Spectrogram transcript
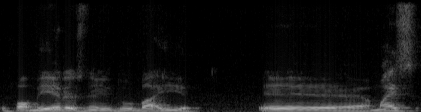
do Palmeiras né, e do Bahia. É, mas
